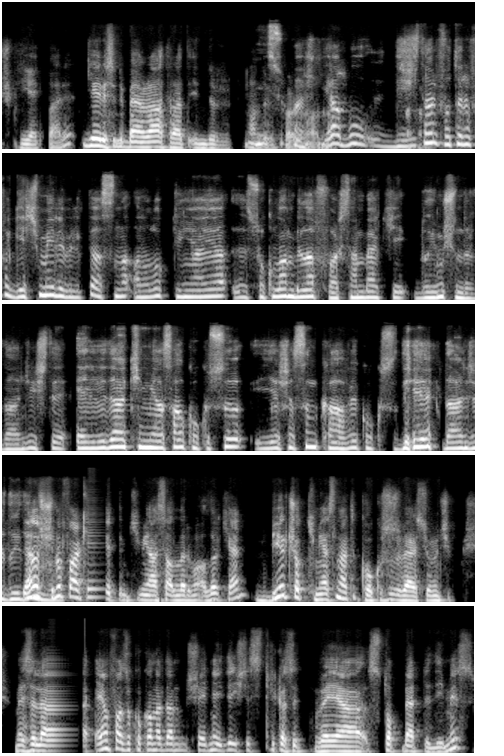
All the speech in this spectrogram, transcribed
çünkü yekpare. Gerisini ben rahat rahat indiririm. Onda bir Süper. olmaz. Ya bu dijital fotoğrafa geçmeyle birlikte aslında analog dünyaya e, sokulan bir laf var. Sen belki duymuşsundur daha önce. İşte elveda kimyasal kokusu, yaşasın kahve kokusu diye daha önce duydun Ya şunu fark ettim kimyasallarımı alırken birçok kimyasalın artık kokusuz versiyonu çıkmış. Mesela en fazla kokanlardan şey neydi? İşte citric acid veya stop bat dediğimiz.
